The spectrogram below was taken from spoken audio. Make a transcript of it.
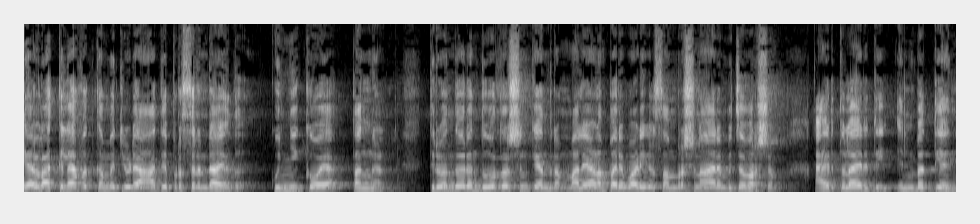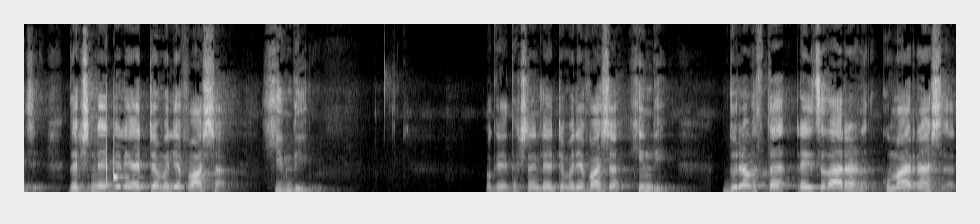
കേരള ഖിലാഫത്ത് കമ്മിറ്റിയുടെ ആദ്യ പ്രസിഡന്റായത് കുഞ്ഞിക്കോയ തങ്ങൾ. തിരുവനന്തപുരം ദൂരദർശൻ കേന്ദ്രം മലയാളം പരിപാടികൾ സംപ്രേഷണം ആരംഭിച്ച വർഷം ആയിരത്തി തൊള്ളായിരത്തി എൺപത്തി അഞ്ച് ദക്ഷിണേന്ത്യയിലെ ഏറ്റവും വലിയ ഭാഷ ഹിന്ദി. ഓക്കെ ദക്ഷിണേന്ത്യയിലെ ഏറ്റവും വലിയ ഭാഷ ഹിന്ദി. ദുരവസ്ഥ രചിച്ചതാരാണ്? കുമാരനാശാൻ.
